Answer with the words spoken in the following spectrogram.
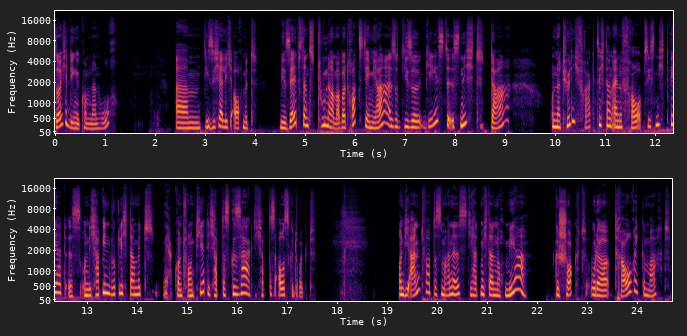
Solche Dinge kommen dann hoch, ähm, die sicherlich auch mit mir selbst dann zu tun haben, aber trotzdem, ja, also diese Geste ist nicht da. Und natürlich fragt sich dann eine Frau, ob sie es nicht wert ist. Und ich habe ihn wirklich damit ja, konfrontiert. Ich habe das gesagt, ich habe das ausgedrückt. Und die Antwort des Mannes, die hat mich dann noch mehr geschockt oder traurig gemacht.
